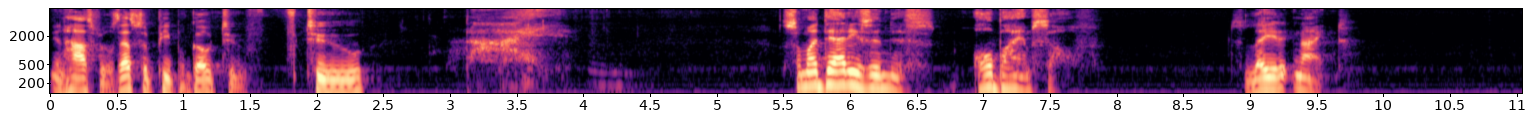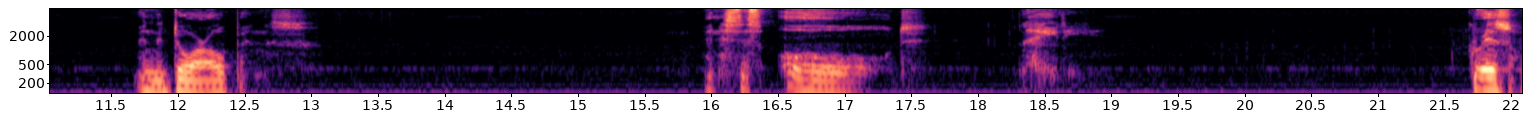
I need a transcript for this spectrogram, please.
in hospitals? That's what people go to to die. So my daddy's in this all by himself. It's late at night. And the door opens. And it's this old lady, grizzled,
